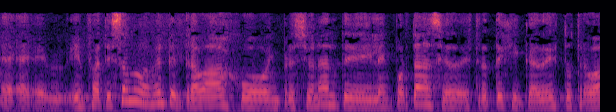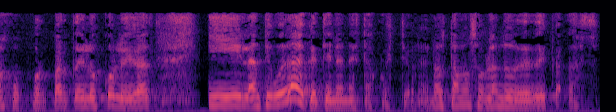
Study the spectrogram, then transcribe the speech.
eh, enfatizar nuevamente el trabajo impresionante y la importancia estratégica de estos trabajos por parte de los colegas y la antigüedad que tienen estas cuestiones. No estamos hablando de décadas.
